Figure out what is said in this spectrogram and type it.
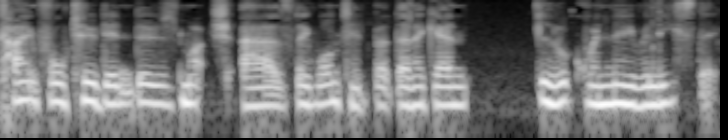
Titanfall two didn't do as much as they wanted, but then again, look when they released it.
